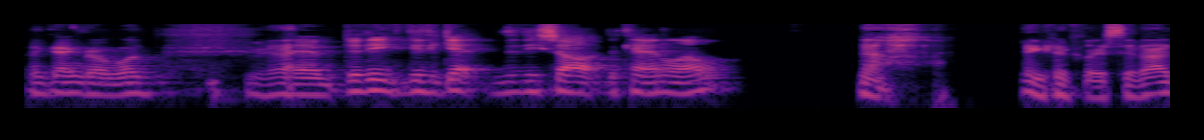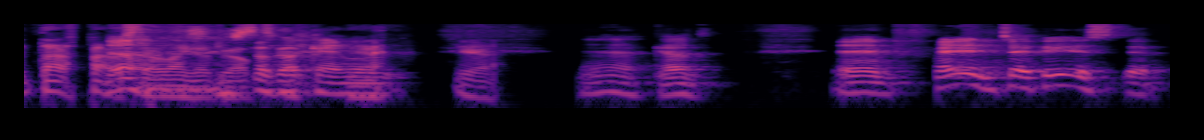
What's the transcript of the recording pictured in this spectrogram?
The Gangrel won. Yeah. Um, did he? Did he get? Did he sort the kennel out? No, inconclusive. That, that part still line got dropped. Still got kennel. Yeah, out. yeah. Yeah, God. Um, right in Terry Peters. The,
